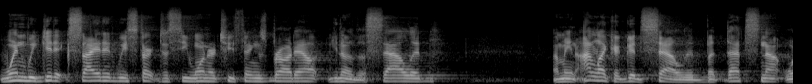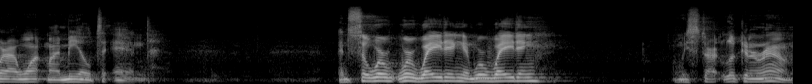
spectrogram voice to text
when we get excited, we start to see one or two things brought out, you know, the salad I mean, I like a good salad, but that's not where I want my meal to end. And so we're, we're waiting and we're waiting, and we start looking around,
